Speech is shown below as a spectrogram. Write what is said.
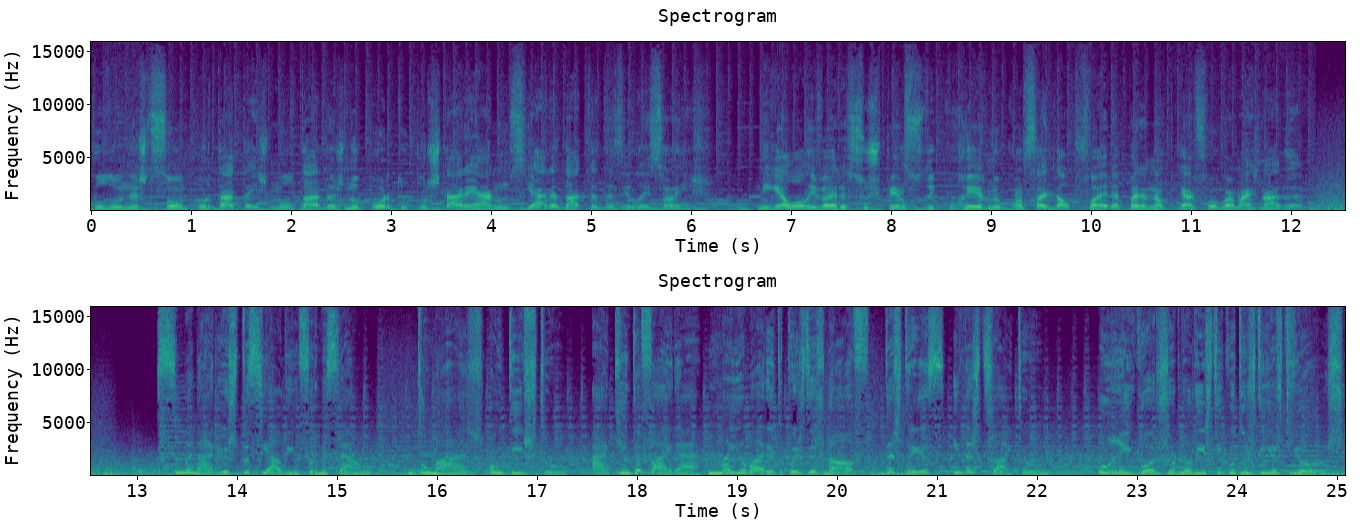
Colunas de som portáteis multadas no Porto por estarem a anunciar a data das eleições. Miguel Oliveira suspenso de correr no Conselho de Albufeira para não pegar fogo a mais nada. Semanário Especial de Informação. Do mar ou disto. À quinta-feira, meia hora depois das nove, das treze e das dezoito. O rigor jornalístico dos dias de hoje.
